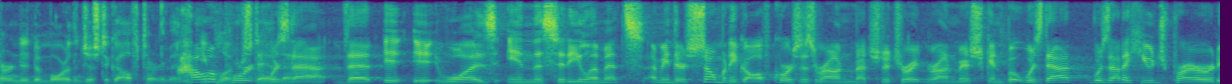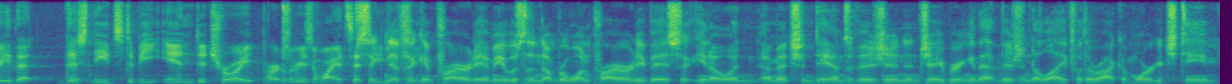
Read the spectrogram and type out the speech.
turned into more than just a golf tournament. How People important was that. that it, it was in the city limits? I mean, there's so many golf courses around Metro Detroit and around Michigan, but was that was that a huge priority that this needs to be in Detroit? Part of the reason why it's at significant priority. I mean, it was the number one priority. Basic, you know, when I mentioned Dan's vision and Jay bringing that vision to life with the Rocket Mortgage team,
